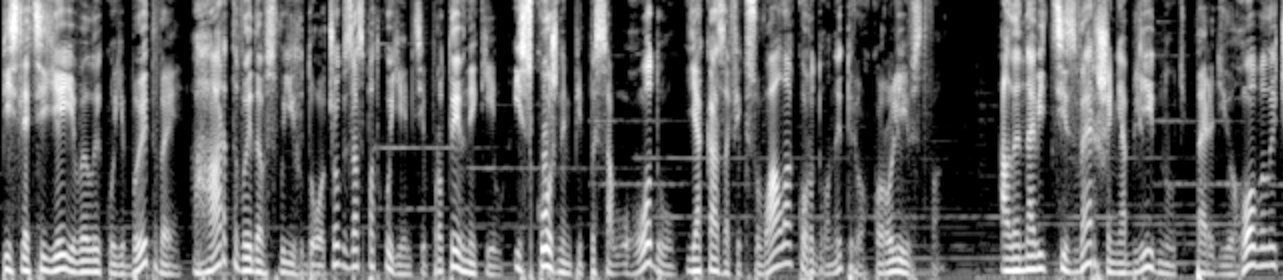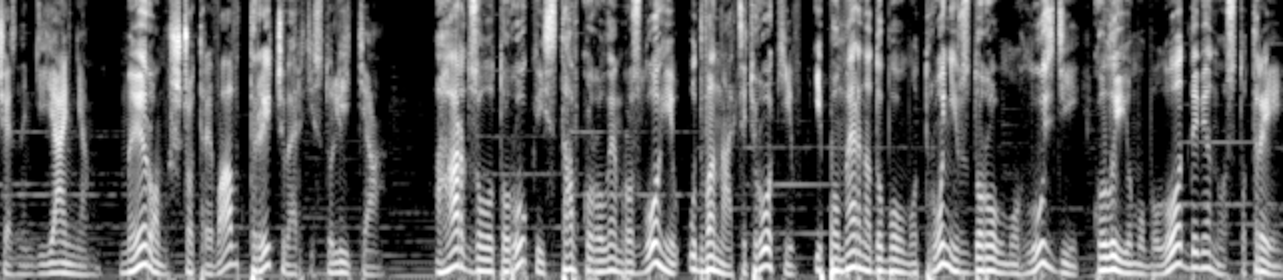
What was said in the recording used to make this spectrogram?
Після цієї великої битви Гард видав своїх дочок за спадкоємців противників і з кожним підписав угоду, яка зафіксувала кордони трьох королівств. Але навіть ці звершення бліднуть перед його величезним діянням, миром, що тривав три чверті століття. Гард Золоторукий став королем розлогів у 12 років і помер на добовому троні в здоровому глузді, коли йому було 93.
